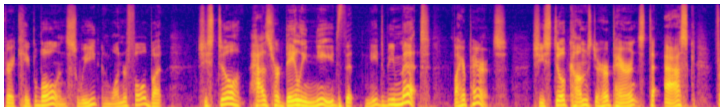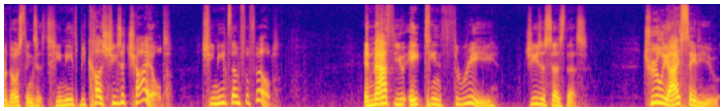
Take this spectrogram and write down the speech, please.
very capable and sweet and wonderful, but she still has her daily needs that need to be met by her parents. She still comes to her parents to ask for those things that she needs because she's a child. She needs them fulfilled. In Matthew 18:3, Jesus says this: "Truly I say to you,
